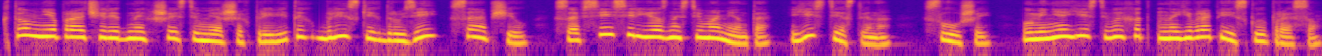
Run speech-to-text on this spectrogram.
кто мне про очередных шесть умерших привитых близких друзей сообщил, со всей серьезностью момента, естественно. Слушай, у меня есть выход на европейскую прессу.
